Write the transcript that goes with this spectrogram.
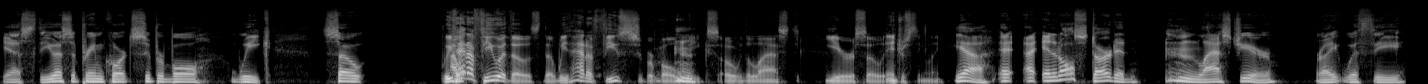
Yes, the US Supreme Court Super Bowl week. So We've I- had a few of those though. We've had a few Super Bowl weeks over the last year or so. Interestingly, Yeah, a- a- and it all started last year, right? With the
